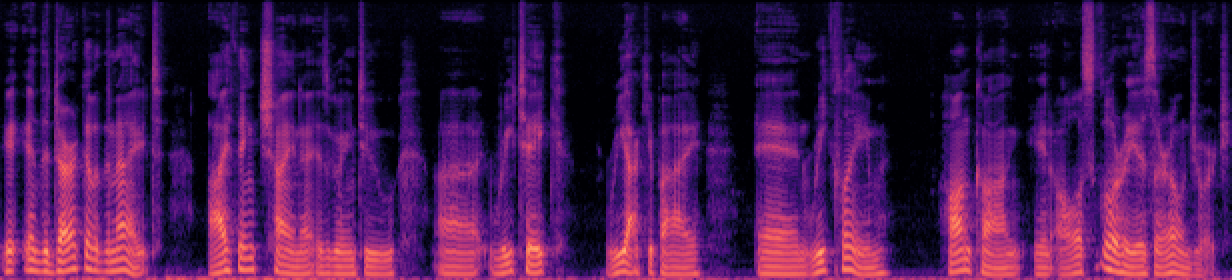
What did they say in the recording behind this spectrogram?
in the dark of the night, I think China is going to uh, retake, reoccupy, and reclaim Hong Kong in all its glory as their own, George.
